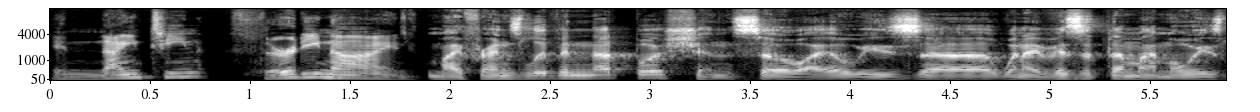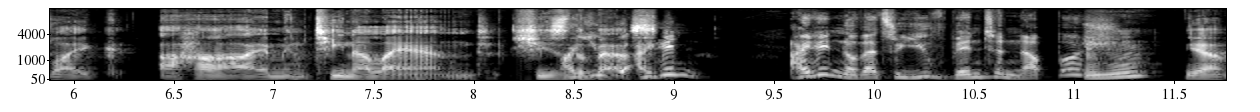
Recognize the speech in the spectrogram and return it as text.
in 1939. My friends live in Nutbush, and so I always, uh, when I visit them, I'm always like, "Aha! I'm in Tina Land. She's Are the you best." I didn't I didn't know that. So you've been to Nutbush? Mhm, Yeah.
